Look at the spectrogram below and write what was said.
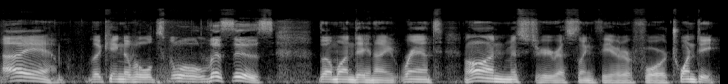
I am the king of old school. This is the Monday Night Rant on Mystery Wrestling Theater 420.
